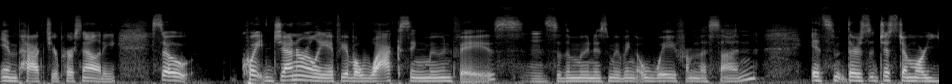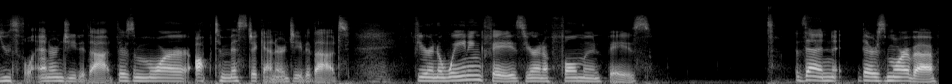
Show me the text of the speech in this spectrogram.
impact your personality. So, quite generally, if you have a waxing moon phase, mm. so the moon is moving away from the sun, it's there's just a more youthful energy to that. There's a more optimistic energy to that. If you're in a waning phase, you're in a full moon phase. Then there's more of a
